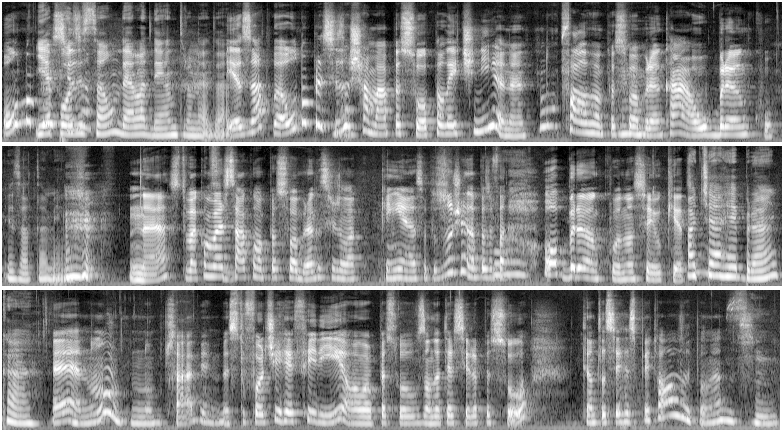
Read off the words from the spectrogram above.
Ou não E a precisa... posição dela dentro, né? Da... Exato, ou não precisa chamar a pessoa pela etnia, né? Tu não fala uma pessoa Uhum. branca, ah, o branco, Exatamente. né? Se tu vai conversar com uma pessoa branca, seja lá quem é essa pessoa, não chega na pessoa e fala, ô branco, não sei o quê. A tia Rê branca? É, não, não sabe. Mas se tu for te referir a uma pessoa usando a terceira pessoa, tenta ser respeitosa, pelo menos. Sim.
